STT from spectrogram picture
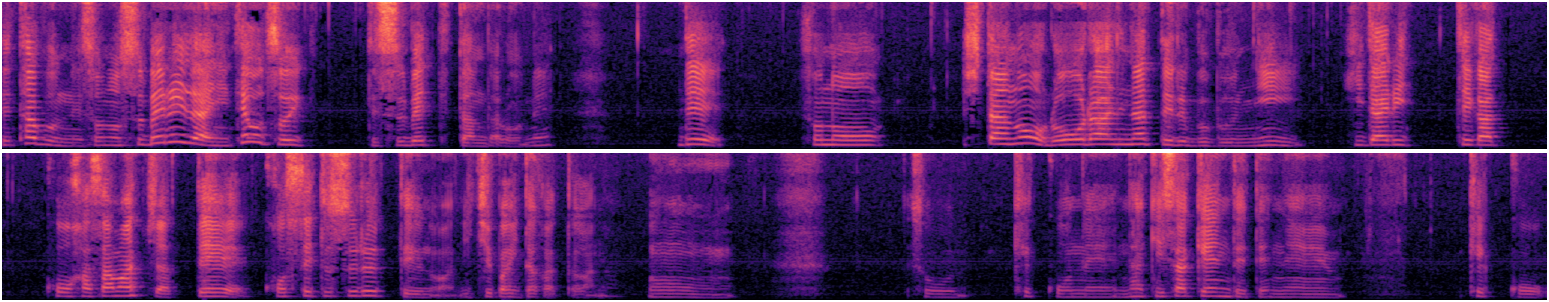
で多分ねその滑り台に手をついて滑ってたんだろうね。でその下のローラーになってる部分に左手がこう挟まっちゃって骨折するっていうのは一番痛かったかなうんそう結構ね泣き叫んでてね結構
